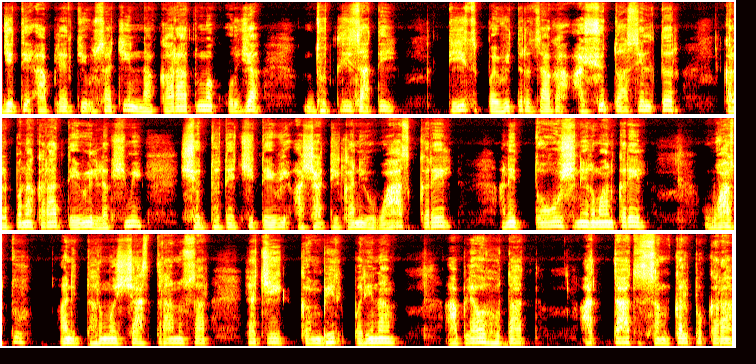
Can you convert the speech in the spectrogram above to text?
जिथे आपल्या दिवसाची नकारात्मक ऊर्जा धुतली जाते. तीच पवित्र जागा अशुद्ध असेल तर कल्पना करा देवी लक्ष्मी शुद्धतेची देवी अशा ठिकाणी वास करेल आणि दोष निर्माण करेल. वास्तू आणि धर्मशास्त्रानुसार याचे गंभीर परिणाम आपल्यावर होतात. आत्ताच संकल्प करा.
